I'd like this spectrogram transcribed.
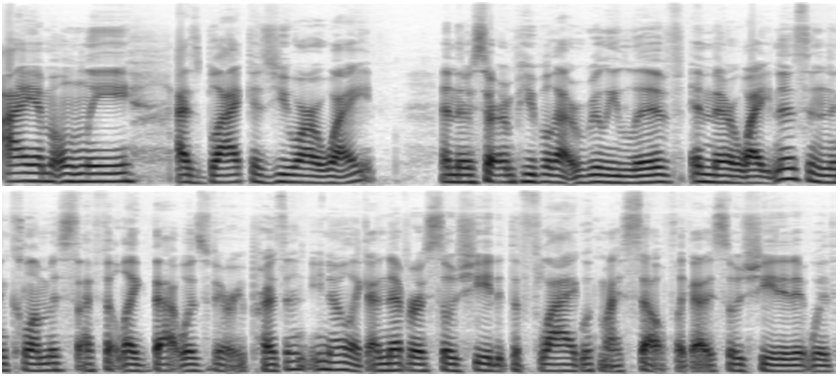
I am only as black as you are white. And there's certain people that really live in their whiteness. And in Columbus, I felt like that was very present. You know, like I never associated the flag with myself. Like I associated it with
